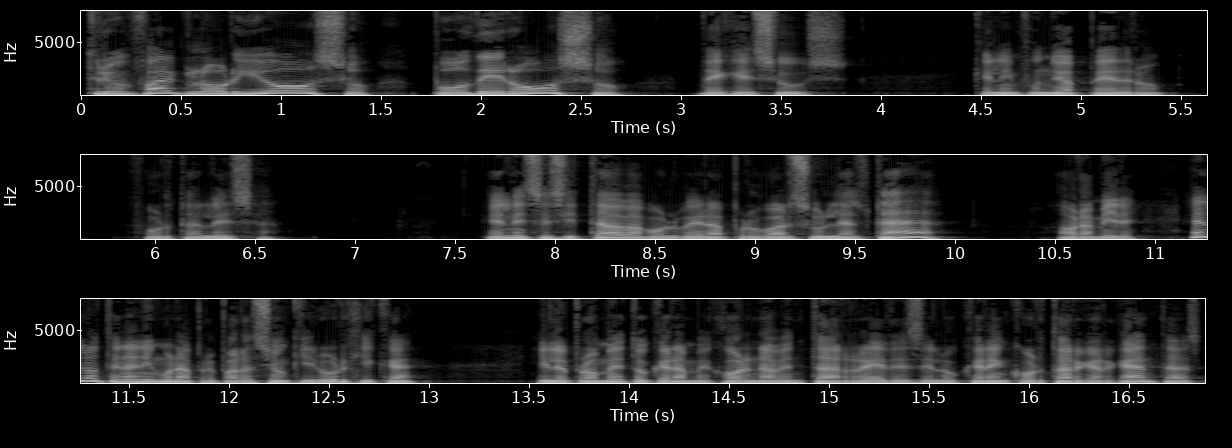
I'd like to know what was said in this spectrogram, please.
triunfal, glorioso, poderoso de Jesús, que le infundió a Pedro fortaleza. Él necesitaba volver a probar su lealtad. Ahora mire, él no tenía ninguna preparación quirúrgica, y le prometo que era mejor en aventar redes de lo que era en cortar gargantas,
